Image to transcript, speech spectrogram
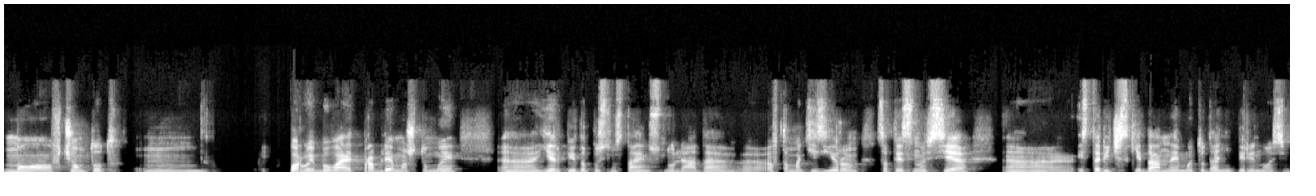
но в чем тут порой бывает проблема, что мы э, ERP, допустим, ставим с нуля, да, э, автоматизируем, соответственно, все э, исторические данные мы туда не переносим.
